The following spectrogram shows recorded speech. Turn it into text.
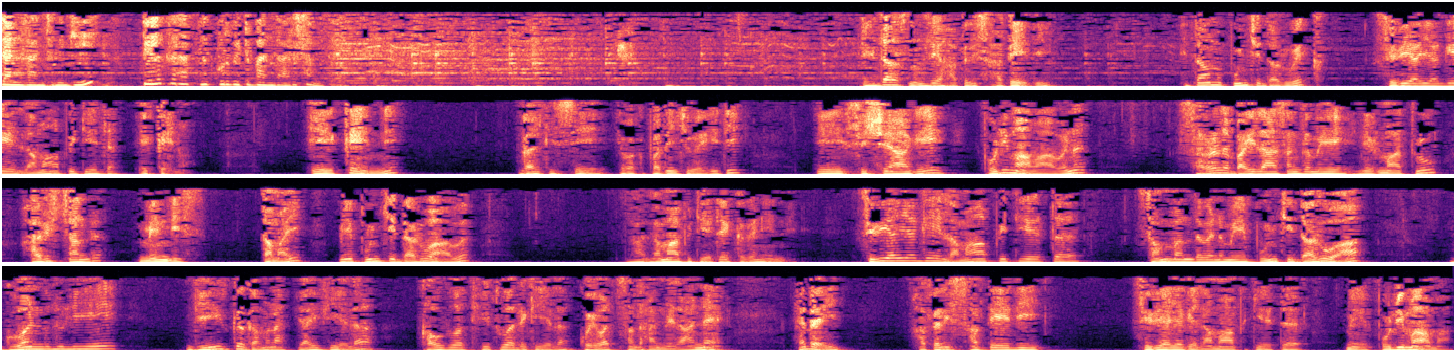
ජනරන්ජනගේ තිලකරත්න කුරුවිට බණ්ඩාර සමඟ. එක්දාස් නම්සිය හතලිස් හතේදී ඉතාම පුංචි දරුවෙක් සිරියයියාගේ ළමා පිටියට එක්ක එනවා. ඒ එක්ක එන්නේ ගල්කිස්සේ එවක පදිංචිව හිටි ඒ ශිෂ්‍යයාගේ පොඩි මාමා වන සරල බයිලා සංගමේ නිර්මාතෘ හරිස්චන්ද්‍ර මෙන්ඩිස් තමයි මේ පුංචි දරුවාව ළමා පිටියට එක්කගෙන ඉන්නේ. සිරියයියාගේ ළමා පිටියට සම්බන්ධ වෙන මේ පුංචි දරුවා ගුවන්විදුලියේ දීර්ඝ ගමනක් යයි කියලා කවුරුවත් හිතුවද කියලා කොහෙවත් සඳහන් වෙලා නැහැ. හැබැයි 47 දී සිරියයගේ ළමා පිටියට මේ පොඩි මාමා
